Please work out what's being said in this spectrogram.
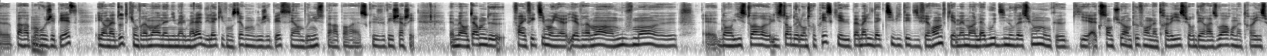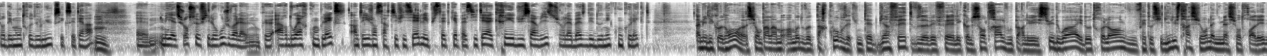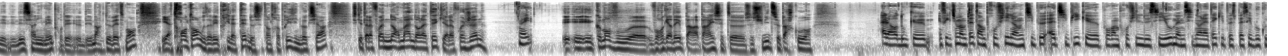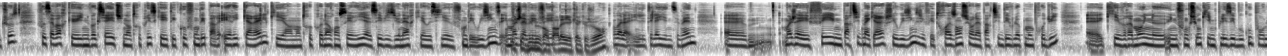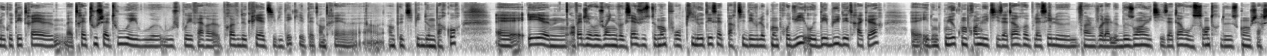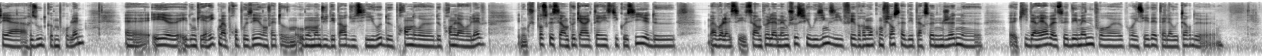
euh, par rapport mmh. au GPS. Et il y en a d'autres qui ont vraiment un animal malade et là qui vont se dire bon le GPS c'est un bonus par rapport à ce que je vais chercher. Euh, mais en termes de, enfin effectivement il y a, y a, vraiment un mouvement euh, dans l'histoire l'histoire de l'entreprise qui a eu pas mal d'activités différentes, qui a même un labo d'innovation donc qui est accentué un peu. Enfin on a travaillé sur des rasoirs, on a travaillé sur des montres de luxe, etc. Mmh. mais il y a toujours ce fil rouge, voilà donc hardware complexe, intelligence artificielle et puis cette capacité à créer du service sur la base des données qu'on collecte. Amélie Caudron, euh, si on parle un mot de votre parcours, vous êtes une tête bien faite, vous avez fait l'école centrale, vous parlez suédois et d'autres langues, vous faites aussi l'illustration, de l'animation 3D, des, dessins animés pour des, des, marques de vêtements. Et à 30 ans, vous avez pris la tête de cette entreprise, Invoxia, ce qui est à la fois normal dans la tech et à la fois jeune. Oui. Et, et, comment vous, euh, vous regardez pareil cette, euh, ce suivi de ce parcours? Alors donc euh, effectivement peut-être un profil un petit peu atypique euh, pour un profil de CEO, même si dans la tech il peut se passer beaucoup de choses. Il faut savoir que Invoxia est une entreprise qui a été cofondée par Eric Carrel, qui est un entrepreneur en série assez visionnaire, qui a aussi euh, fondé Weezings. Et moi j'avais nous en parler il y a quelques jours. Voilà, il était là il y a une semaine. Euh, moi j'avais fait une partie de ma carrière chez Weezings. J'ai fait trois ans sur la partie développement produit, euh, qui est vraiment une, une fonction qui me plaisait beaucoup pour le côté très bah, très touche à tout et où, où je pouvais faire preuve de créativité, qui est peut-être un trait euh, un peu typique de mon parcours. Euh, et euh, en fait, j'ai rejoint Invoxia justement pour piloter cette partie développement produit au début des trackers et donc mieux comprendre l'utilisateur, replacer le, enfin voilà, le besoin utilisateur au centre de ce qu'on cherchait à résoudre comme problème. Et, donc Eric m'a proposé en fait au, moment du départ du CEO de prendre de prendre la relève. Et donc je pense que c'est un peu caractéristique aussi de bah voilà, c'est un peu la même chose chez Weezings. Il fait vraiment confiance à des personnes jeunes euh, euh, qui derrière bah, se démènent pour, euh, pour essayer d'être à la hauteur de,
